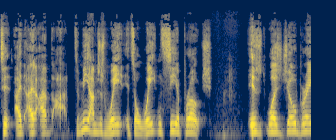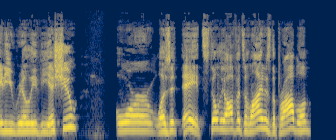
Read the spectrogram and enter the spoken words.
to. I, I, I, to me, I'm just wait. It's a wait and see approach. Is was Joe Brady really the issue? Or was it? Hey, it's still the offensive line is the problem.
